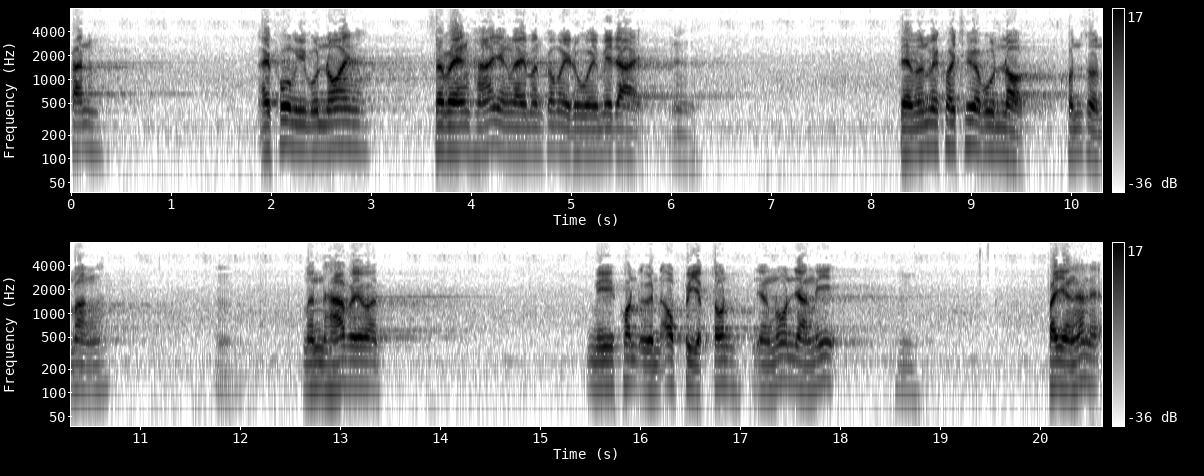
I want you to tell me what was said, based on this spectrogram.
กัน ไอ้ผู้มีบุญน้อยนะแสวงหาอย่างไรมันก็ไม่รวยไม่ได้แต่มันไม่ค่อยเชื่อบุญหรอก คนส่วนมากนะมันหาไปว่า มีคนอื่นเอาเปรียบตนอย่างโน้นอย่างนี้ไปอย่างนั้นแหละ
